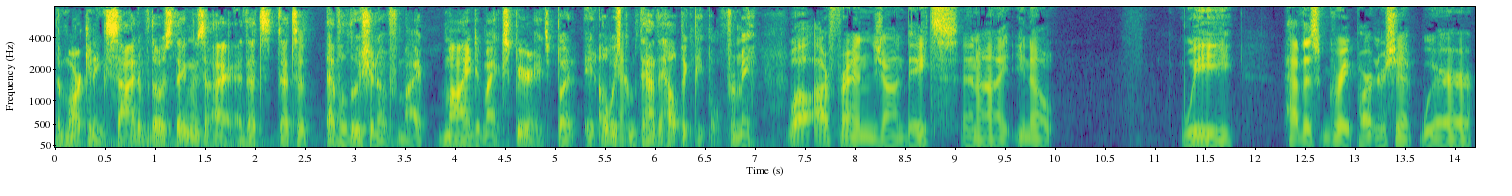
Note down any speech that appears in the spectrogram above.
the marketing side of those things. I, that's, that's an evolution of my mind and my experience, but it always yeah. comes down to helping people for me. Well, our friend John Bates and I, you know, we have this great partnership where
